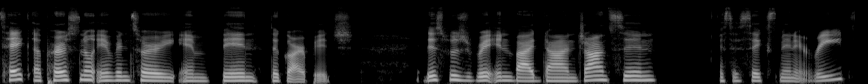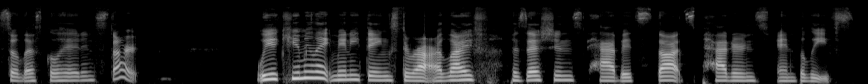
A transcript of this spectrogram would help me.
Take a personal inventory and bin the garbage. This was written by Don Johnson. It's a six minute read, so let's go ahead and start. We accumulate many things throughout our life possessions, habits, thoughts, patterns, and beliefs.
